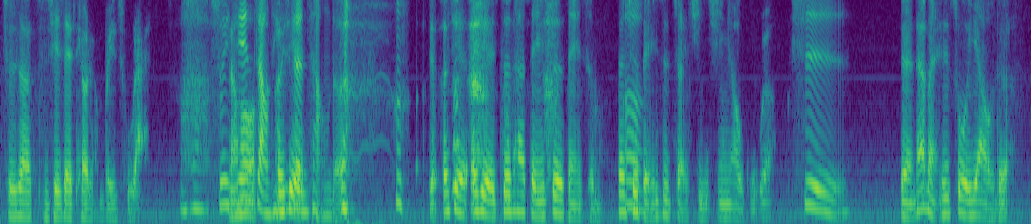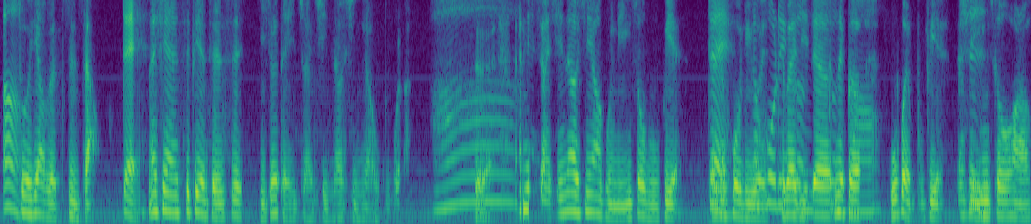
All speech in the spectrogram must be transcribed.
就是要直接再跳两倍出来啊，所以今天涨停是正常的。对，而且而且这它等于这等于什么？那就等于是转型新药股了。是，对，它本来是做药的，嗯，做药的制造。对，那现在是变成是，你就等于转型到新药股了。哦，对，那你转型到新药股，你营收不变，对，获利会，对不对？你的那个股本不变，但是营收啊，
